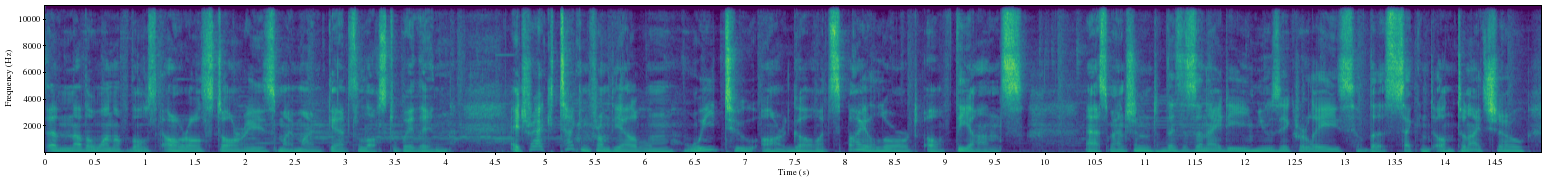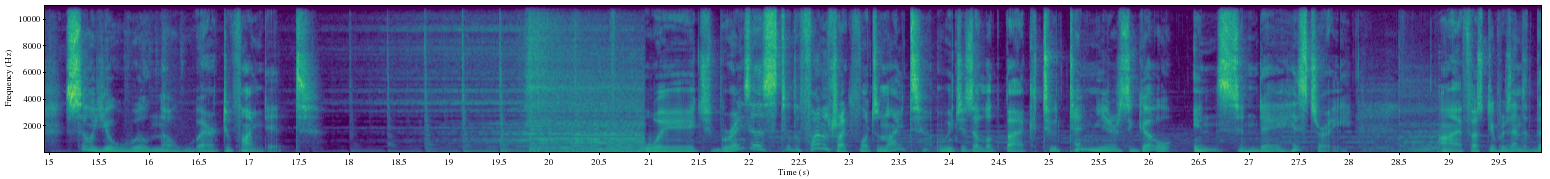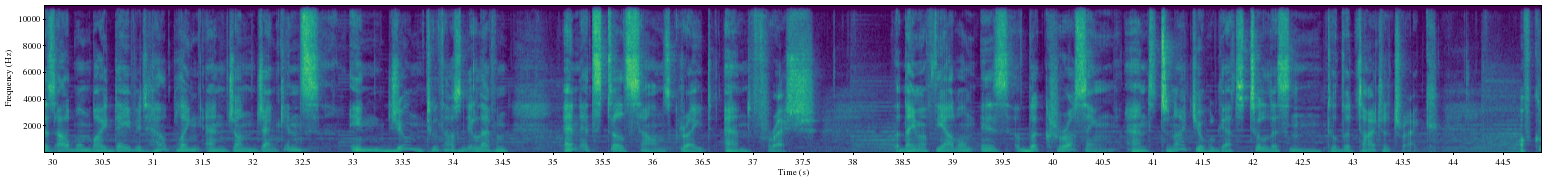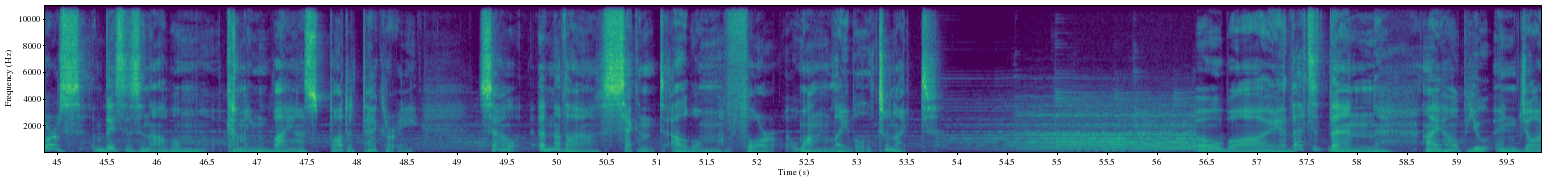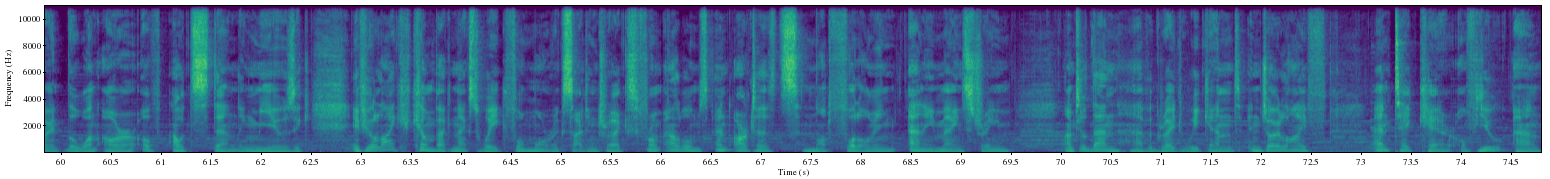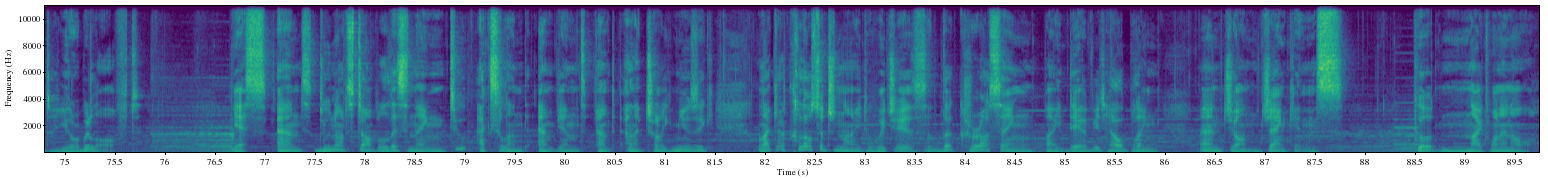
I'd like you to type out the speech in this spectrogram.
Another one of those oral stories my mind gets lost within. A track taken from the album We Too Are Gods by Lord of the Ants. As mentioned, this is an AD Music release, the second on tonight's show, so you will know where to find it. Which brings us to the final track for tonight, which is a look back to 10 years ago in syndae history. I firstly presented this album by David Helpling and Jon Jenkins in June 2011, and it still sounds great and fresh. The name of the album is The Crossing, and tonight you will get to listen to the title track. Of course, this is an album coming via Spotted Peccary. So, another second album for one label tonight. Oh boy, that's it then. I hope you enjoyed the one hour of outstanding music. If you like, come back next week for more exciting tracks from albums and artists not following any mainstream. Until then, have a great weekend, enjoy life, and take care of you and your beloved. Yes, and do not stop listening to excellent ambient and electronic music like our closer tonight, which is The Crossing by David Helpling and Jon Jenkins. Good night, one and all.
